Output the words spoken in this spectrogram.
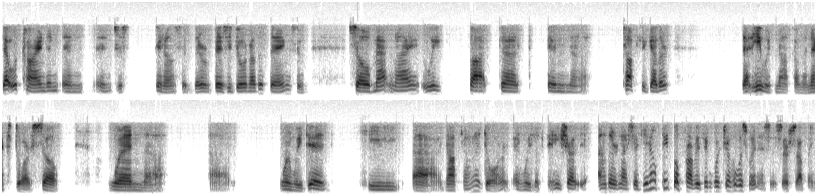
that were kind and, and and just you know said they were busy doing other things, and so Matt and I we thought uh, and uh, talked together that he would knock on the next door. So when uh, uh, when we did, he uh, knocked on a door, and we looked at each other, and I said, "You know, people probably think we're Jehovah's Witnesses or something."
